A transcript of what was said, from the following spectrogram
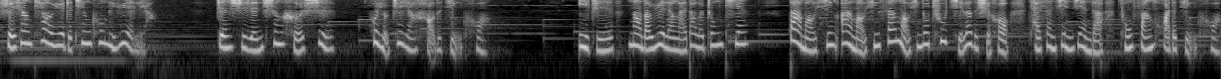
水上跳跃着天空的月亮，真是人生何事会有这样好的景况？一直闹到月亮来到了中天，大卯星、二卯星、三卯星都出齐了的时候，才算渐渐的从繁华的景况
